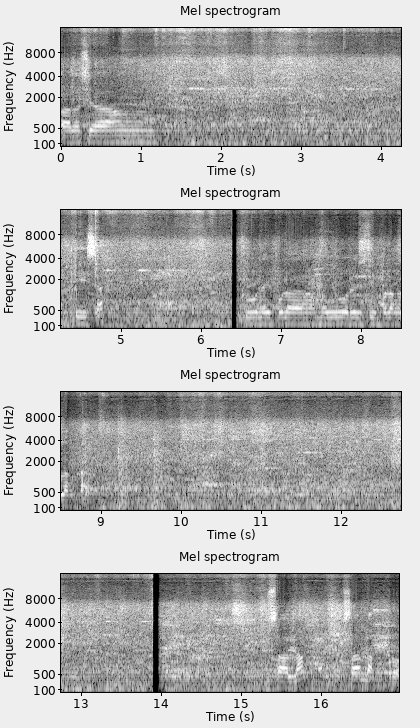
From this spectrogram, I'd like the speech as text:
Para siyang pisa. Kulay pula, may orange din pulang langka. Salak, salak pro.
